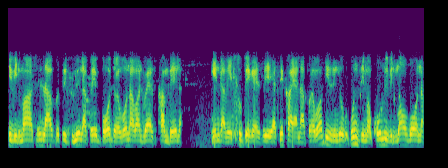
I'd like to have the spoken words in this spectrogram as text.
Even ma silapho sidlulile lapha ebhoda uyabona abantu bayazikhambela ngendaba ehlupheka yasekhaya lapho. Uyabona ukuthi izinto kunzima khulu even ma ubona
